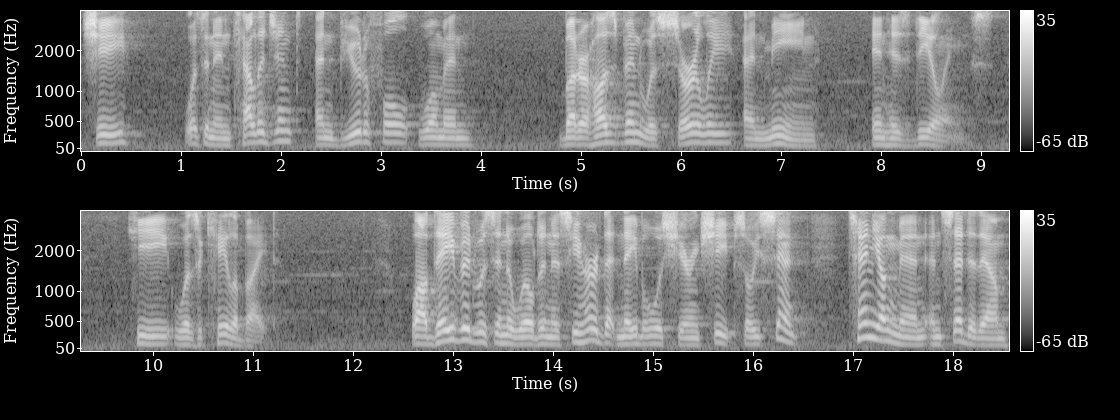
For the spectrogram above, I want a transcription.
She was an intelligent and beautiful woman, but her husband was surly and mean in his dealings. He was a Calebite. While David was in the wilderness, he heard that Nabal was shearing sheep. So he sent ten young men and said to them,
